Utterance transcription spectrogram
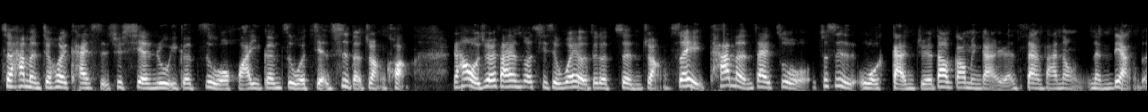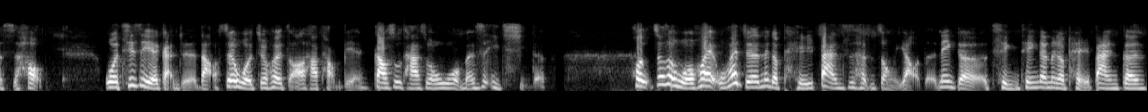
所以他们就会开始去陷入一个自我怀疑跟自我检视的状况。然后我就会发现说，其实我也有这个症状，所以他们在做，就是我感觉到高敏感人散发那种能量的时候，我其实也感觉得到，所以我就会走到他旁边，告诉他说，我们是一起的。或就是我会我会觉得那个陪伴是很重要的，那个倾听跟那个陪伴，跟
